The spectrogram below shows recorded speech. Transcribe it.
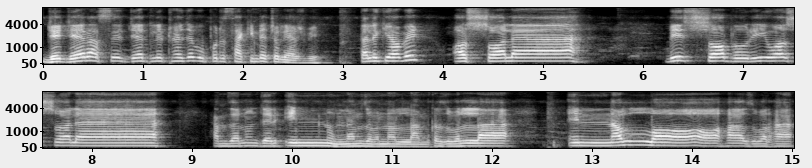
যে জের আছে, জের লেট হয়ে যাবে, উপরে সাকিনটা চলে আসবে। তাহলে কি হবে? অসলাহ বিশ্বপুরি ওসলাহ হামজানুন জের ইন্নুন লাম জবান লাম কাজ বল্লা ইন্নাল্লাহ জবর হা।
